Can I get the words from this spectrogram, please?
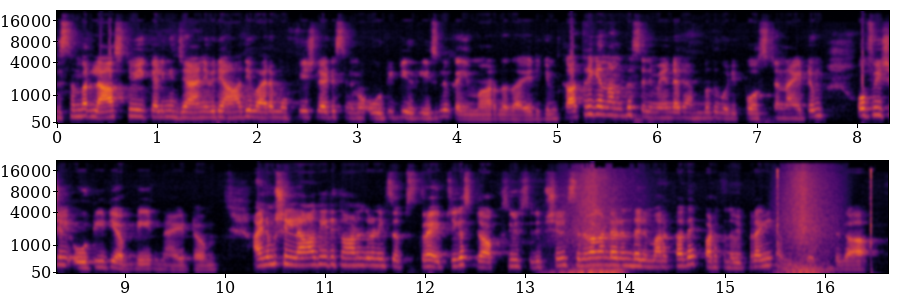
ഡിസംബർ ലാസ്റ്റ് വീക്ക് അല്ലെങ്കിൽ ജാനുവരി ആദ്യ വാരം ഒഫീഷ്യലായിട്ട് സിനിമ ഒ ടി ടി റിലീസിന് കൈമാറുന്നതായിരിക്കും. കാത്തിരിക്കാൻ നമുക്ക് സിനിമേന്റെ ഒരു അമ്പത് കോടി പോസ്റ്ററിനായിട്ടും ഒഫീഷ്യൽ ഒ ടി ടി അപ്ഡേറ്റിനായിട്ടും അതിന് പക്ഷേ ഇല്ലാതെ ഇത് കാണുന്നുണ്ടെങ്കിൽ സബ്സ്ക്രൈബ് ചെയ്യുക. സ്റ്റോക്സ് ഡിസ്ക്രിപ്ഷനിൽ സിനിമ കണ്ടവരെന്തായാലും മറക്കാതെ പടത്തിന്റെ അഭിപ്രായം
